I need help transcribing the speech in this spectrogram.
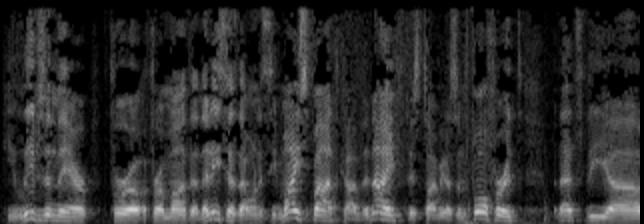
He leaves him there for a, for a month, and then he says, "I want to see my spot." Kav the knife. This time he doesn't fall for it. That's the uh,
